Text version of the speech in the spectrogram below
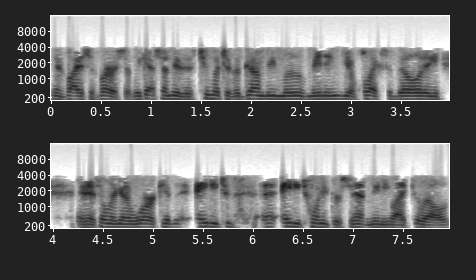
and vice versa. If we got somebody that's too much of a Gumby move, meaning you know flexibility, and it's only going to work at 80 to 80 20 percent, meaning like well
